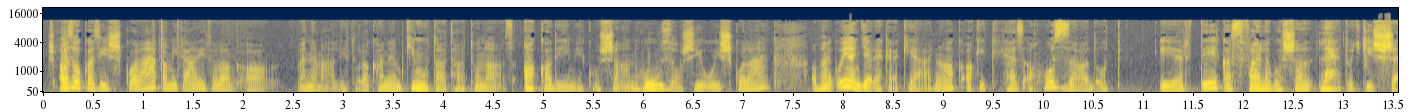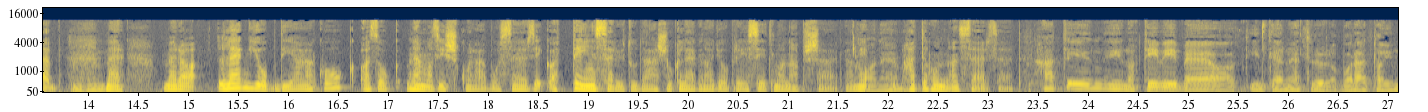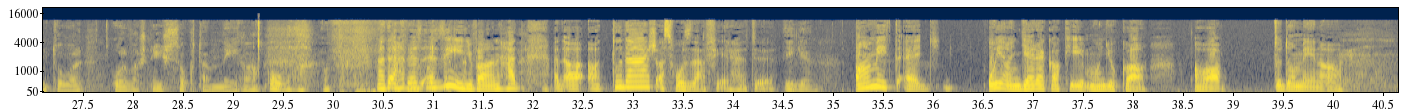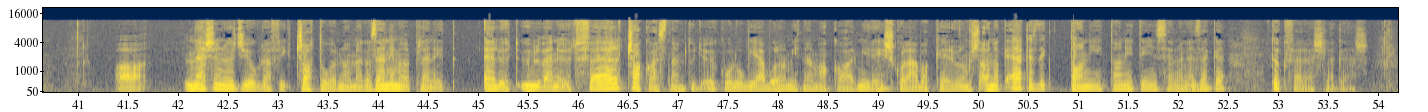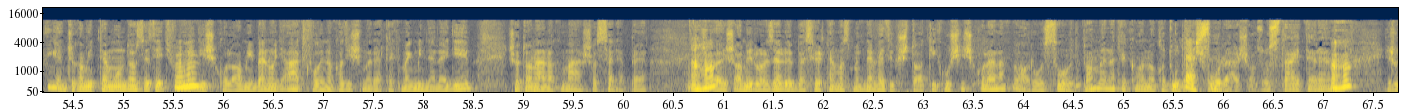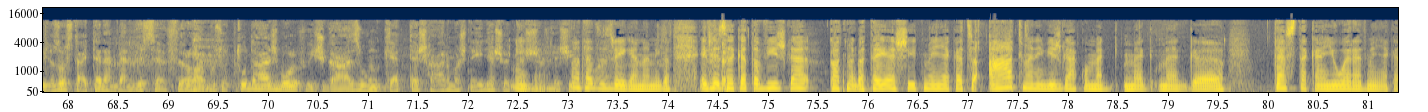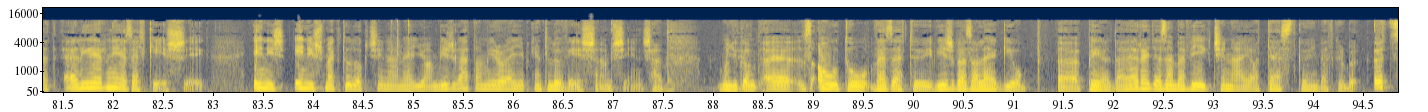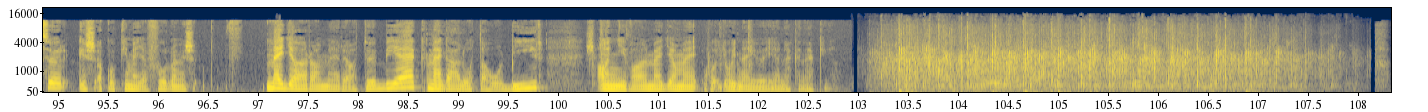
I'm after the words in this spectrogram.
És azok az iskolák, amik állítólag a nem állítólag, hanem kimutathatóan az akadémikusan, húzós jó iskolák, amelyek olyan gyerekek járnak, akikhez a hozzáadott érték, az fajlagosan lehet, hogy kisebb. Uh-huh. Mert, mert a legjobb diákok, azok nem az iskolából szerzik, a tényszerű tudásuk legnagyobb részét manapság. Ami, ha nem. Hát te honnan szerzed? Hát én, én a tévébe, a internetről, a barátaimtól olvasni is szoktam néha. Ó. Na de hát ez, ez így van. Hát a, a tudás az hozzáférhető. Igen. Amit egy olyan gyerek, aki mondjuk a, a tudom én, a a National Geographic csatorna, meg az Animal Planet előtt ülve nőtt fel, csak azt nem tudja ökológiából, amit nem akar, mire iskolába kerül. Most annak elkezdik tanítani tényszerűen uh-huh. ezeket, tök felesleges. Igen, csak amit te mondasz, ez egy fluid uh-huh. iskola, amiben hogy átfolynak az ismeretek, meg minden egyéb, és a tanárnak más a szerepe. Aha. És, és amiről az előbb beszéltem, azt meg nevezük statikus iskolának, mert arról szól, hogy tanmenetek vannak, a tudásforrás az osztályterem, Aha. és hogy az osztályteremben össze fölhalmozott tudásból vizsgázunk, kettes, hármas, négyes, ötös, és Hát ez, ez régen nem igaz. És ezeket a vizsgákat, meg a teljesítményeket, szóval átmenni vizsgákon, meg, meg, meg teszteken jó eredményeket elérni, ez egy készség. Én is, én is meg tudok csinálni egy olyan vizsgát, amiről egyébként lövésem sincs. Hát mondjuk az autóvezetői vizsga az a legjobb példa erre, hogy az ember végigcsinálja a tesztkönyvet kb. ötször, és akkor kimegy a forgalom, és megy arra, merre a többiek, megállott, ahol bír, és annyival megy, amely, hogy, hogy ne jöjjenek neki.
